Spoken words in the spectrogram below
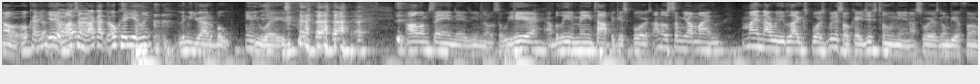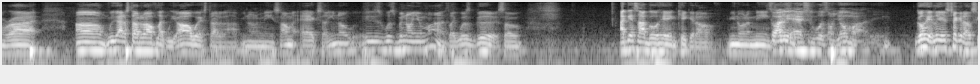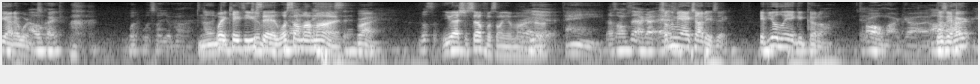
oh, okay, yeah, no. my turn. I got the okay. Yeah, let, let me drive the boat. Anyways, all I'm saying is, you know, so we here. I believe the main topic is sports. I know some of y'all might might not really like sports, but it's okay. Just tune in. I swear it's gonna be a fun ride. Um, we got to start it off like we always started off. You know what I mean? So I'm gonna ask y'all. You know, is what's been on your minds? Like, what's good? So. I guess I'll go ahead and kick it off. You know what I mean? So I didn't ask you what's on your mind. Then. Go ahead, let's check it out. See how that works. Okay. What What's on your mind? None. Wait, KT, you Chilling. said what's on my mind? right. What's You asked yourself what's on your mind. yeah? huh? Dang. That's what I'm saying. I got. So let me ask y'all this: eh? If your leg get cut off, Oh my god. does it hurt?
